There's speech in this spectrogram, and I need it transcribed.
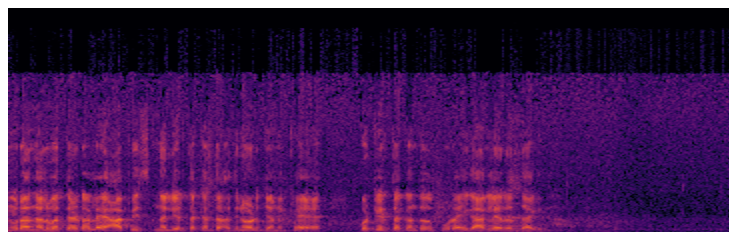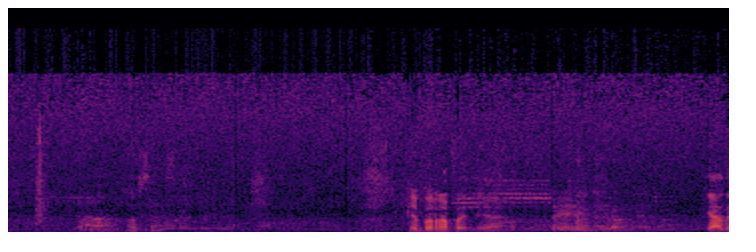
ನೂರ ನಲವತ್ತೆರಡರಲ್ಲೇ ಆಫೀಸ್ನಲ್ಲಿ ಇರ್ತಕ್ಕಂಥ ಹದಿನೇಳು ಜನಕ್ಕೆ ಕೊಟ್ಟಿರ್ತಕ್ಕಂಥದ್ದು ಕೂಡ ಈಗಾಗಲೇ ರದ್ದಾಗಿದೆ. ಏ, ಬರ್ರಪ್ಪ ಇಲ್ಲಿ. ಯಾವ್ದ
